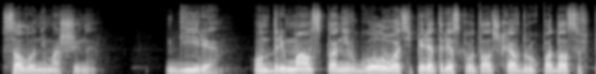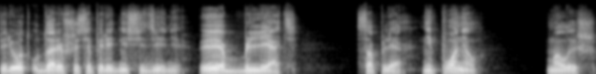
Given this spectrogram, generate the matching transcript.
В салоне машины. Гиря. Он дремал, склонив голову, а теперь от резкого толчка вдруг подался вперед, ударившись о переднее сиденье. «Э, блядь!» Сопля. «Не понял?» Малыш.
